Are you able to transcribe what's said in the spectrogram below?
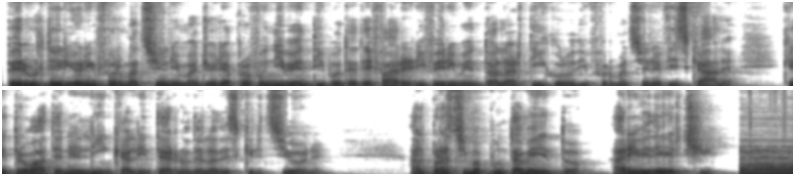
Per ulteriori informazioni e maggiori approfondimenti potete fare riferimento all'articolo di informazione fiscale che trovate nel link all'interno della descrizione. Al prossimo appuntamento, arrivederci!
